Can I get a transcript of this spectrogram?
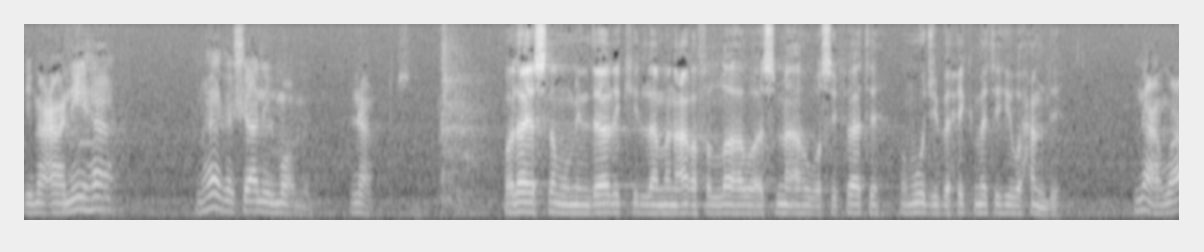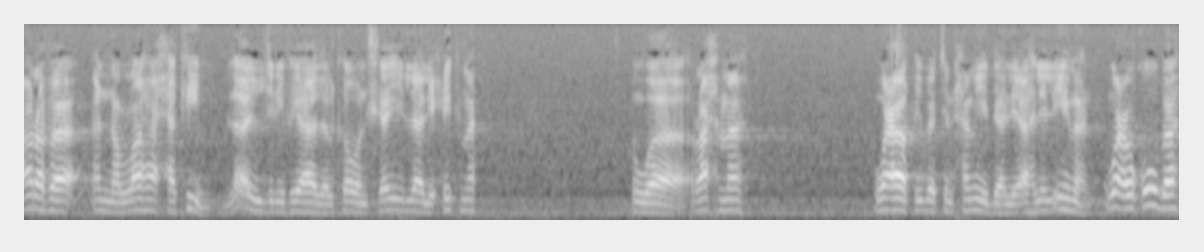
بمعانيها هذا شأن المؤمن. نعم. ولا يسلم من ذلك إلا من عرف الله وأسماءه وصفاته وموجب حكمته وحمده. نعم وعرف أن الله حكيم. لا يجري في هذا الكون شيء إلا لحكمة ورحمة وعاقبة حميدة لأهل الإيمان وعقوبة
